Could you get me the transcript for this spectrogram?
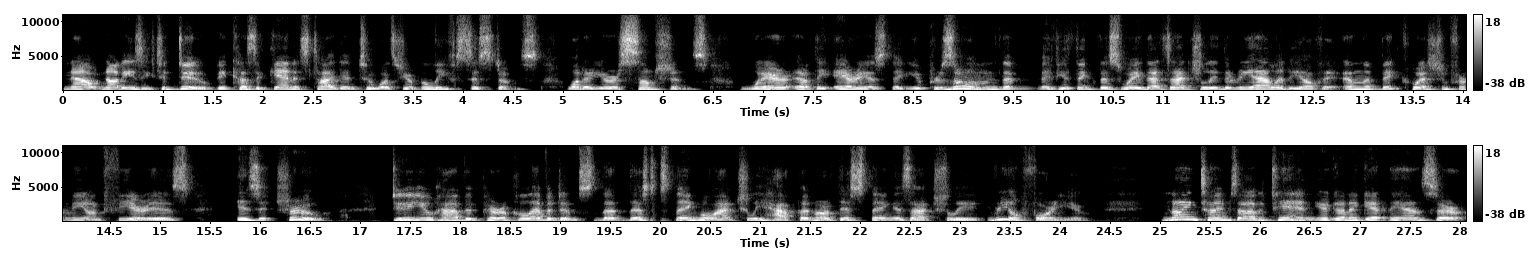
now, not easy to do because, again, it's tied into what's your belief systems? What are your assumptions? Where are the areas that you presume that if you think this way, that's actually the reality of it? And the big question for me on fear is is it true? Do you have empirical evidence that this thing will actually happen or this thing is actually real for you? Nine times out of 10, you're going to get the answer,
